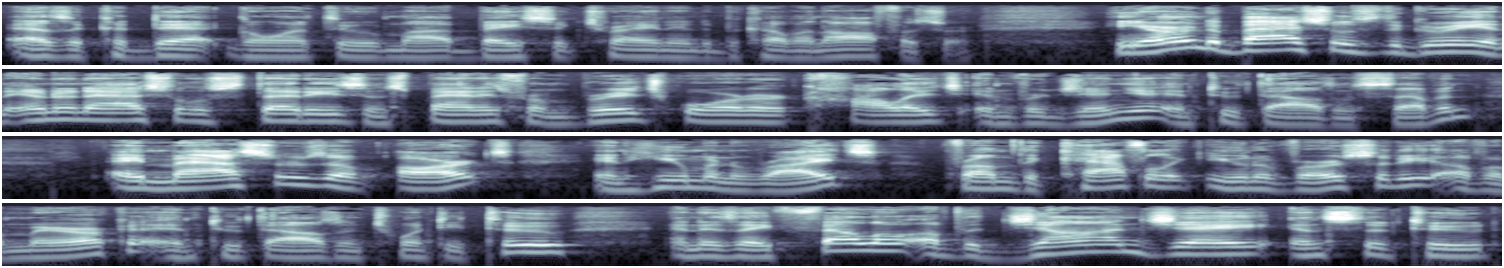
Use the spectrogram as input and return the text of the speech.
as a cadet going through my basic training to become an officer. He earned a bachelor's degree in international studies and Spanish from Bridgewater College in Virginia in 2007 a Master's of Arts in Human Rights from the Catholic University of America in 2022, and is a Fellow of the John Jay Institute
